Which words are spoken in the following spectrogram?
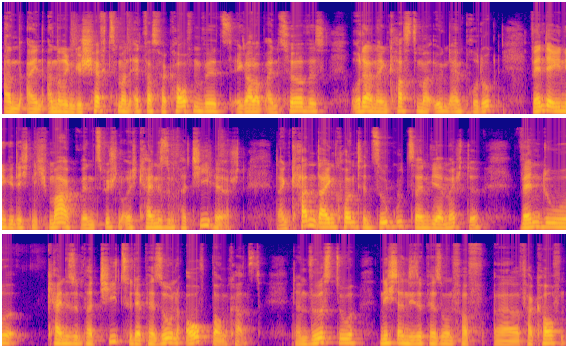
an einen anderen Geschäftsmann etwas verkaufen willst, egal ob ein Service oder an einen Customer irgendein Produkt, wenn derjenige dich nicht mag, wenn zwischen euch keine Sympathie herrscht, dann kann dein Content so gut sein, wie er möchte. Wenn du keine Sympathie zu der Person aufbauen kannst, dann wirst du nicht an diese Person ver äh, verkaufen.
